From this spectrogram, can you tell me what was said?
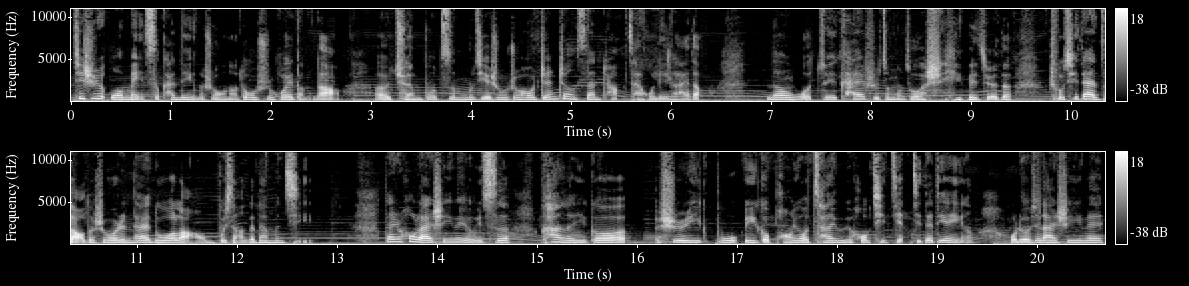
其实我每次看电影的时候呢，都是会等到呃全部字幕结束之后，真正散场才会离开的。那我最开始这么做是因为觉得出期太早的时候人太多了，我不想跟他们挤。但是后来是因为有一次看了一个。是一部一个朋友参与后期剪辑的电影，我留下来是因为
